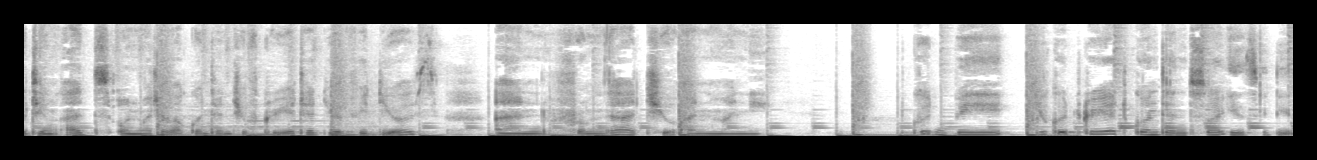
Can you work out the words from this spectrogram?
putting ads on whatever content you've created, your videos, and from that you earn money could be you could create content so easily.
